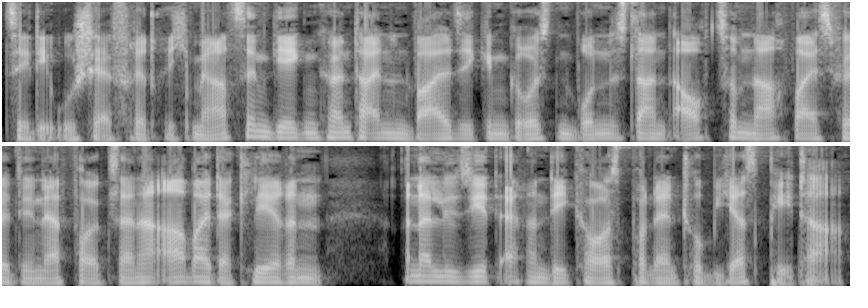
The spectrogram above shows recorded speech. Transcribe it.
CDU-Chef Friedrich Merz hingegen könnte einen Wahlsieg im größten Bundesland auch zum Nachweis für den Erfolg seiner Arbeit erklären, analysiert RD-Korrespondent Tobias Peter.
